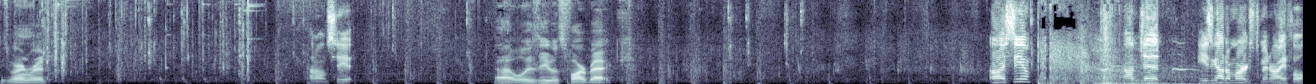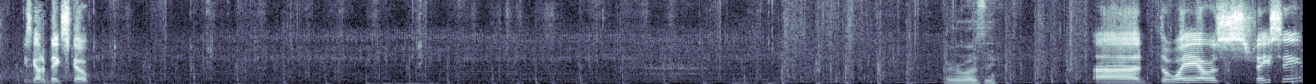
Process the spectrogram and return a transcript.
He's wearing red. I don't see it. Uh, well, he was far back. Oh, I see him. I'm dead. He's got a marksman rifle. He's got a big scope. Where was he? Uh, the way I was facing,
